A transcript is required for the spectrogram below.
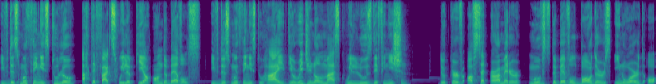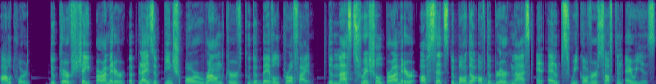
If the smoothing is too low, artifacts will appear on the bevels. If the smoothing is too high, the original mask will lose definition. The curve offset parameter moves the bevel borders inward or outward. The curve shape parameter applies a pinch or round curve to the bevel profile. The mask threshold parameter offsets the border of the blurred mask and helps recover softened areas.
